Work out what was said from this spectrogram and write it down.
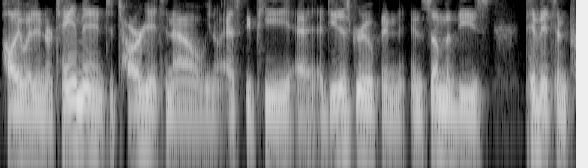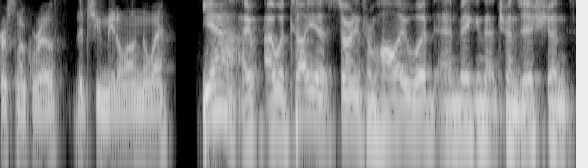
Hollywood Entertainment to Target to now, you know, SVP at Adidas Group and, and some of these pivots and personal growth that you made along the way? Yeah, I, I would tell you, starting from Hollywood and making that transition,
